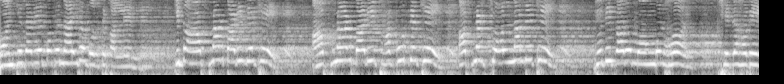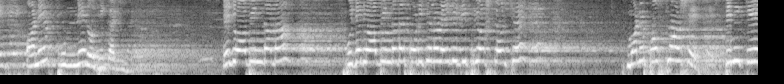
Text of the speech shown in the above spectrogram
মঞ্চে দাঁড়িয়ে কথা নাই বা বলতে পারলেন। কিন্তু আপনার বাড়ি দেখে, আপনার বাড়ি ঠাকুর দেখে, আপনার চলনা দেখে যদি কারও মঙ্গল হয়, সেটা হবে অনেক পুণ্যের অধিকারী। এই যে অবিন দাদা, পূজনীয় অবিন দাদার পরিচালনা এই যে ডিপিওস চলছে, মনে প্রশ্ন আসে, তিনি কে?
